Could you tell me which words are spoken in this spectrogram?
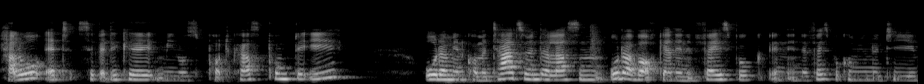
hallo at sabbatical-podcast.de oder mir einen Kommentar zu hinterlassen oder aber auch gerne in den Facebook, in, in der Facebook-Community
